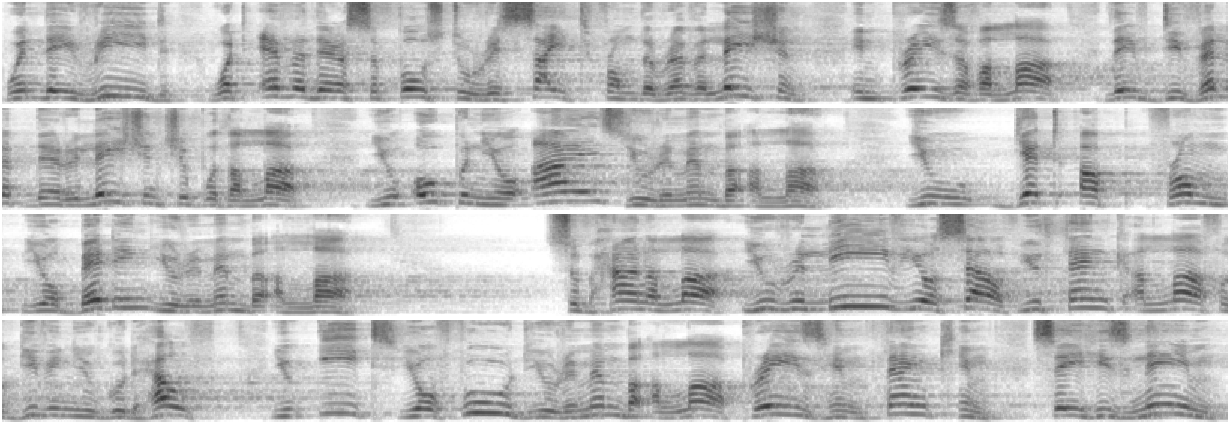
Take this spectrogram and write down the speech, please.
When they read whatever they're supposed to recite from the revelation in praise of Allah, they've developed their relationship with Allah. You open your eyes, you remember Allah. You get up from your bedding, you remember Allah. Subhanallah, you relieve yourself, you thank Allah for giving you good health. You eat your food, you remember Allah, praise Him, thank Him, say His name.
